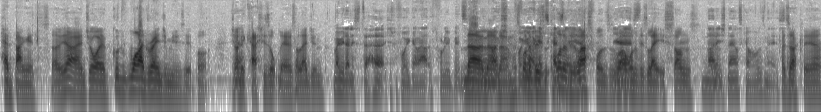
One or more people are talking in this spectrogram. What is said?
head banging. So yeah, I enjoy a good wide range of music, but Johnny Yeah. Cash is up there as a legend. Maybe you don't listen to Hurt just before you go out. It's probably a bit No, no, no. It's one of his one of his yeah. last ones as Yeah, well. One of his latest songs. Nine Inch Nails cover, wasn't it? It's Exactly, yeah.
